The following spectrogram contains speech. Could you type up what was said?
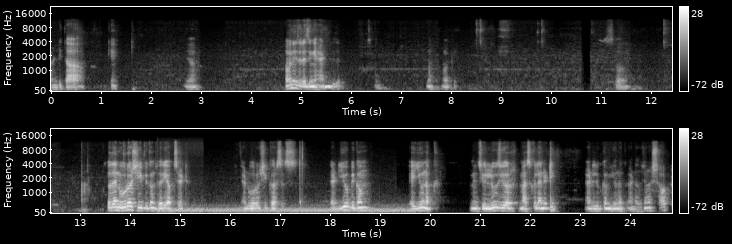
Pandita. Okay. Yeah. How many is raising a hand? Is it? No. Okay. So, so then Urvashi becomes very upset and Urvashi curses that you become a eunuch. Means you lose your masculinity and you become eunuch. And Arjuna shocked,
